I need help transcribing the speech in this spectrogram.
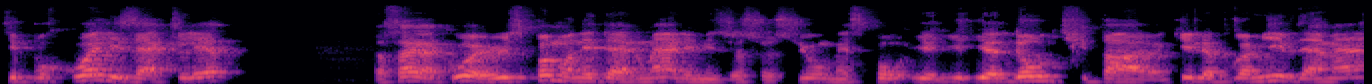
c'est pourquoi les athlètes. Ça sert à quoi? Eux, c'est pas monétairement les médias sociaux, mais pour, il y a, d'autres critères. Le premier, évidemment,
